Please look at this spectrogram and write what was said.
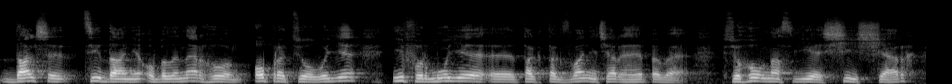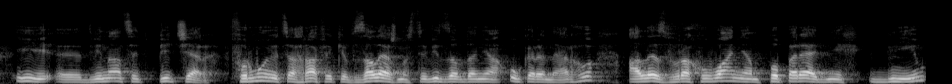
Далі ці дані обленерго опрацьовує і формує е, так, так звані черги ГПВ. Всього в нас є 6 черг і е, 12 підчерг. Формуються графіки в залежності від завдання Укренерго, але з врахуванням попередніх днів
